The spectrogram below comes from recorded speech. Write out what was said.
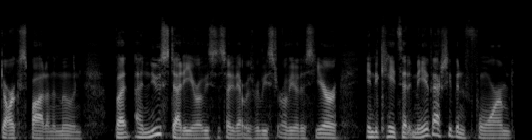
dark spot on the moon. But a new study, or at least a study that was released earlier this year, indicates that it may have actually been formed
